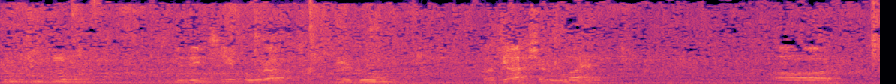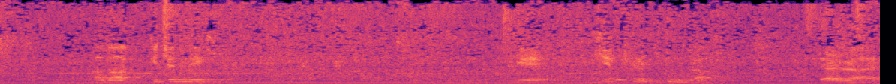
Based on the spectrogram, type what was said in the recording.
टूट चुकी हैं ये देखिए पूरा बेडरूम का क्या हशर हुआ है। और अब आप किचन देखिए। ये ये फ्रिज टूटा तैर रहा है।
